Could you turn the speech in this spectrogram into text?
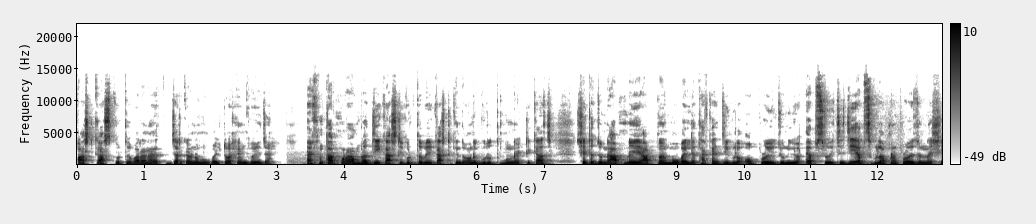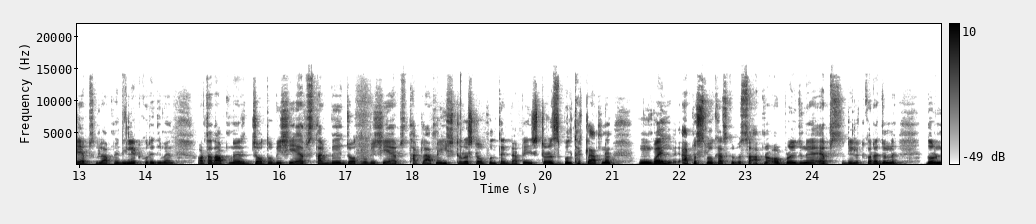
ফাস্ট কাজ করতে পারে না, যার কারণে মোবাইলটাও হ্যাং হয়ে যায়। এখন তারপরে আমরা যে কাজটি করতে হবে, এই কাজটি কিন্তু অনেক গুরুত্বপূর্ণ একটি কাজ। সেটার জন্য আপনি আপনার মোবাইলে থাকা যেগুলো অপ্রয়োজনীয় অ্যাপস রয়েছে, যে অ্যাপসগুলো আপনার প্রয়োজন নাই, সেই অ্যাপসগুলো আপনি ডিলিট করে দিবেন। অর্থাৎ আপনার যত বেশি অ্যাপস থাকবে, যত বেশি অ্যাপস থাকলে আপনার স্টোরেজটাও ফুল থাকবে আপনার স্টোরেজ ফুল থাকলে আপনার মোবাইল আপনার স্লো কাজ করবে। সো আপনার অপ্রয়োজনীয় অ্যাপস ডিলিট করার জন্য ধরুন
